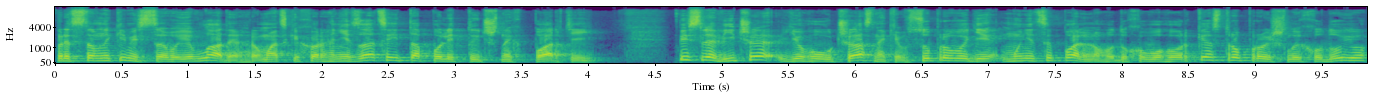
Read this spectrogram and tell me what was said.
представники місцевої влади, громадських організацій та політичних партій. Після віче його учасники в супроводі муніципального духового оркестру пройшли ходою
